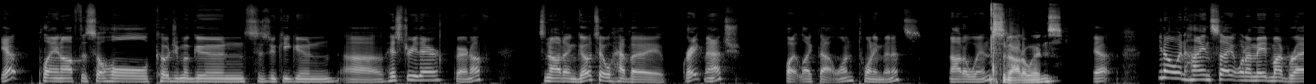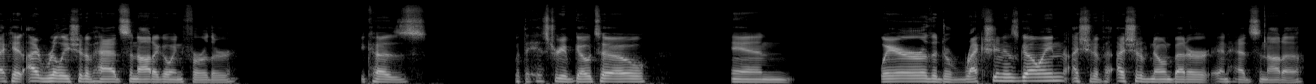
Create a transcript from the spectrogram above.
Yep, playing off this whole Kojima Goon, Suzuki Goon uh, history there. Fair enough. Sanada and Goto have a great match. Quite like that one. 20 minutes. Sanada wins. Sanada wins. Yeah. You know, in hindsight, when I made my bracket, I really should have had Sanada going further. Because with the history of Goto and where the direction is going, I should have I should have known better and had Sanada.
